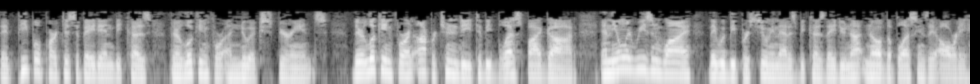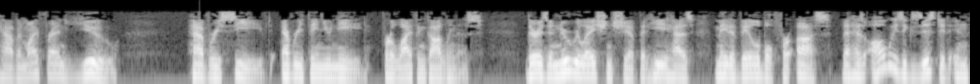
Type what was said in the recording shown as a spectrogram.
that people participate in because they're looking for a new experience. They're looking for an opportunity to be blessed by God. And the only reason why they would be pursuing that is because they do not know of the blessings they already have. And my friend, you have received everything you need for life and godliness. There is a new relationship that He has made available for us that has always existed in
